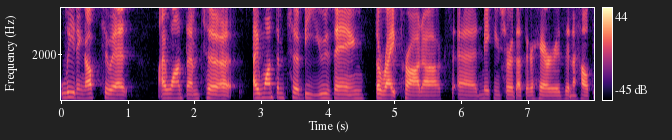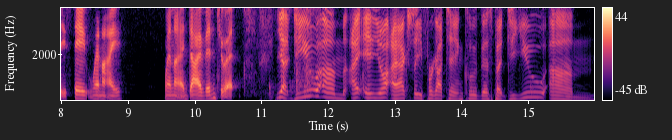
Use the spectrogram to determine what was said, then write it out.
leading up to it, I want them to I want them to be using the right products and making sure that their hair is in a healthy state when I when I dive into it. Yeah. Do you um I and you know I actually forgot to include this, but do you um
